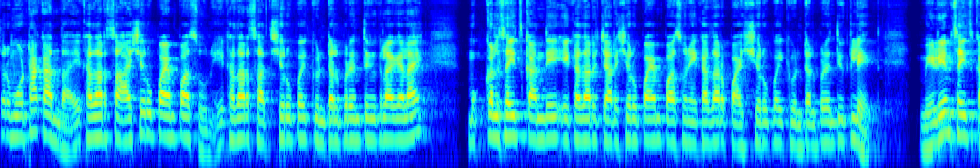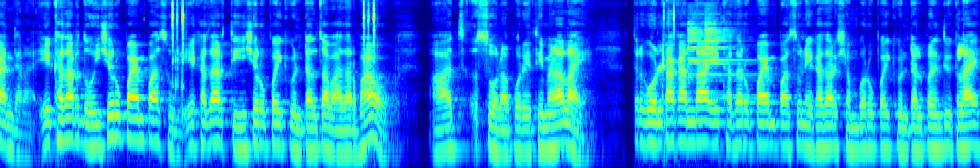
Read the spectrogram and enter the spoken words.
तर मोठा कांदा एक हजार सहाशे रुपयांपासून एक हजार सातशे रुपये क्विंटलपर्यंत विकला गेला आहे. मुक्कल साईज कांदे एक हजार चारशे रुपयांपासून एक हजार पाचशे रुपये क्विंटलपर्यंत विकले आहेत. मिडियम साईज कांद्याला एक हजार दोनशे रुपयांपासून एक हजार तीनशे रुपये क्विंटलचा बाजारभाव आज सोलापूर येथे मिळाला आहे. तर गोलटा कांदा एक हजार रुपयांपासून एक हजार शंभर रुपये क्विंटलपर्यंत विकला आहे.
